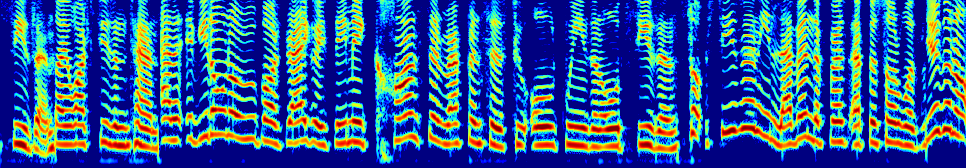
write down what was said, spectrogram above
season. So I watched season 10. And if you don't know RuPaul's Drag Race, they make constant references to old queens and old seasons. So season 11, the first episode was, you're gonna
